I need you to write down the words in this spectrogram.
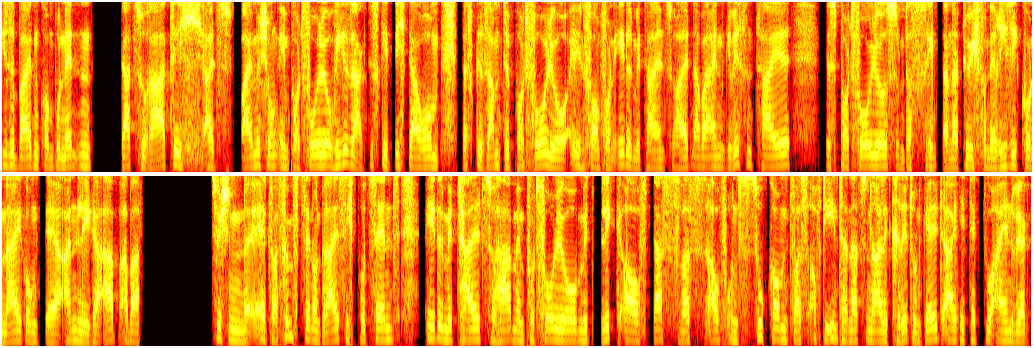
diese beiden Komponenten Dazu rate ich als Beimischung im Portfolio, wie gesagt, es geht nicht darum, das gesamte Portfolio in Form von Edelmetallen zu halten, aber einen gewissen Teil des Portfolios, und das hängt dann natürlich von der Risikoneigung der Anleger ab, aber zwischen etwa 15 und 30 Prozent Edelmetall zu haben im Portfolio mit Blick auf das, was auf uns zukommt, was auf die internationale Kredit- und Geldarchitektur einwirkt,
